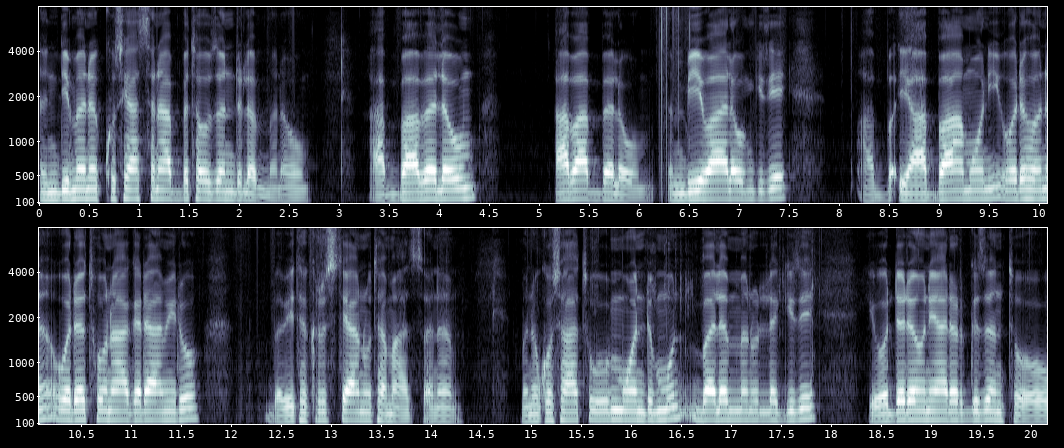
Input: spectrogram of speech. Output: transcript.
እንዲመነኩስ ያሰናብተው ዘንድ ለመነው። አባበለውም አባበለውም እምቢ ባለውም ጊዜ የአባ ሞኒ ወደሆነ ወደ ቶና ገዳም ሄዶ በቤተ ክርስቲያኑ ተማጸነ። መነኮሳቱም ወንድሙን በለመኑለት ጊዜ የወደደውን ያደርግ ተወው።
